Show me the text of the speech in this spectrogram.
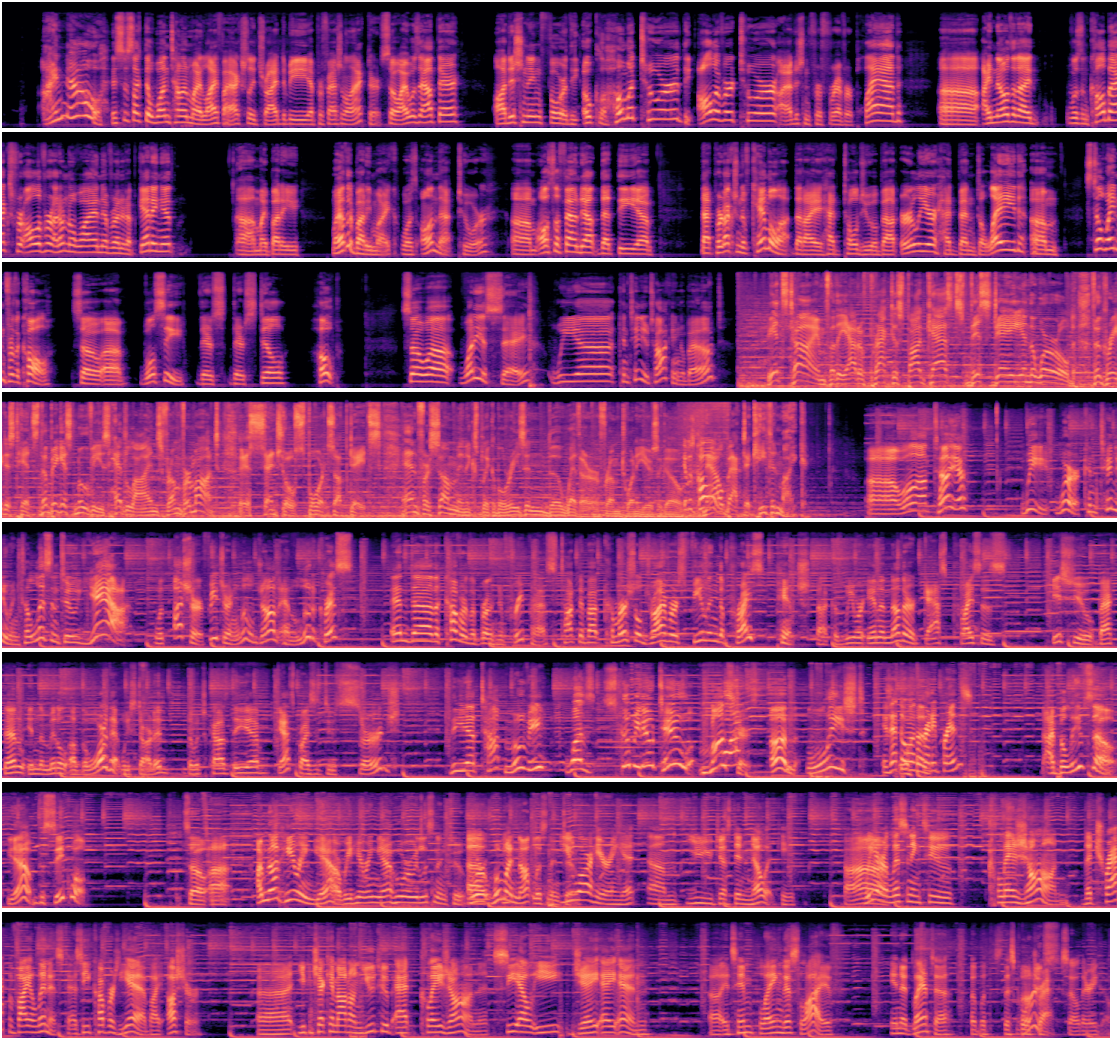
I know. This is like the one time in my life I actually tried to be a professional actor. So I was out there auditioning for the Oklahoma tour, the Oliver tour. I auditioned for Forever Plaid. Uh, I know that I was in callbacks for Oliver. I don't know why I never ended up getting it. Uh, my buddy, my other buddy Mike, was on that tour. Um, also found out that the uh, that production of Camelot that I had told you about earlier had been delayed. Um, still waiting for the call. So uh, we'll see. There's there's still hope. So uh, what do you say we uh, continue talking about? It's time for the Out of Practice Podcast's This Day in the World. The greatest hits, the biggest movies, headlines from Vermont, essential sports updates, and for some inexplicable reason, the weather from 20 years ago. It was cold. Now back to Keith and Mike. Uh, well, I'll tell you, we were continuing to listen to Yeah with Usher featuring Lil Jon and Ludacris. And uh, the cover of the Burlington Free Press talked about commercial drivers feeling the price pinch because we were in another gas prices issue back then in the middle of the war that we started, which caused the uh, gas prices to surge. The uh, top movie was Scooby Doo 2 Monsters Unleashed. Is that the one with Was- Freddie Prinze? I believe so. Yeah, the sequel. So, uh, I'm not hearing yeah. Are we hearing yeah? Who are we listening to? Who, Uh, are, who am I not listening to? You are hearing it. Um, you just didn't know it, Keith. Ah, We are listening to Clejan, the trap violinist, as he covers Yeah by Usher. Uh, you can check him out on YouTube at Clejan, C L E J A N. Uh, it's him playing this live in Atlanta, but with this cool Nice. track. So there you go.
